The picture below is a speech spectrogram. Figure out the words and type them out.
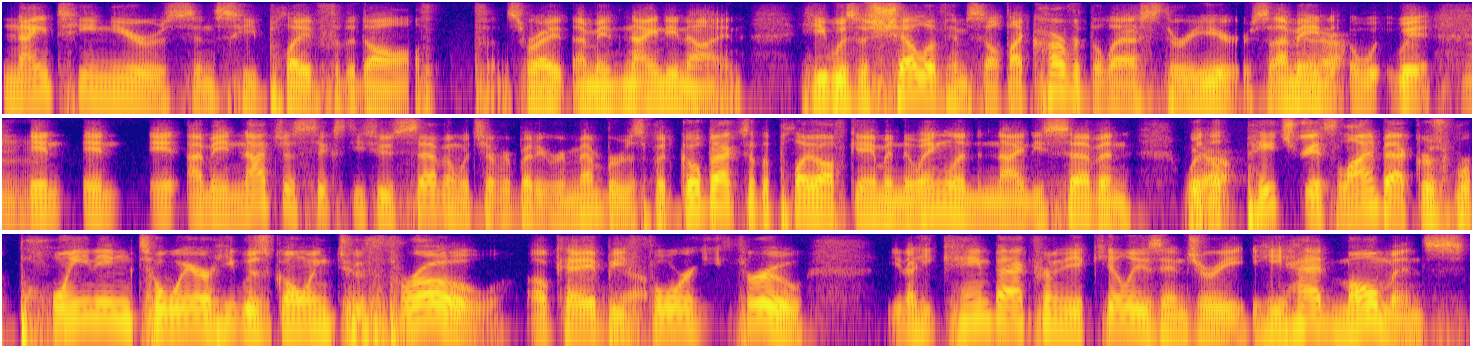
19 years since he played for the Dolphins, right? I mean, 99. He was a shell of himself. I covered the last three years. I mean, Yeah. w we, mm-hmm. in, in in I mean, not just 62-7, which everybody remembers, but go back to the playoff game in New England in 97, where Yeah. the Patriots linebackers were pointing to where he was going to throw. Okay, before he threw. You know, he came back from the Achilles injury. He had moments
